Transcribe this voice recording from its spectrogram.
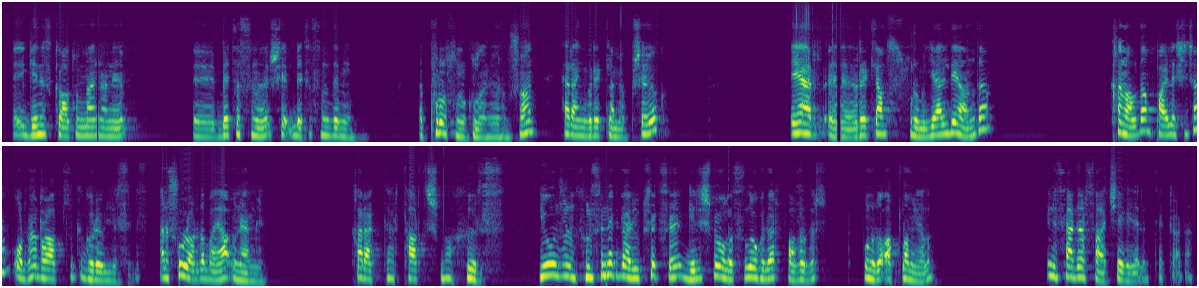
E, Geni Scout'un ben hani e, betasını şey betasını demeyeyim. E, Pro'sunu kullanıyorum şu an. Herhangi bir reklam yok, bir şey yok. Eğer e, reklamsız sürümü geldiği anda kanaldan paylaşacağım. Oradan rahatlıkla görebilirsiniz. Hani şuralarda bayağı önemli. Karakter, tartışma, hırs. Bir oyuncunun hırsı ne kadar yüksekse gelişme olasılığı o kadar fazladır. Bunu da atlamayalım. Şimdi Serdar Saatçı'ya gelelim tekrardan.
